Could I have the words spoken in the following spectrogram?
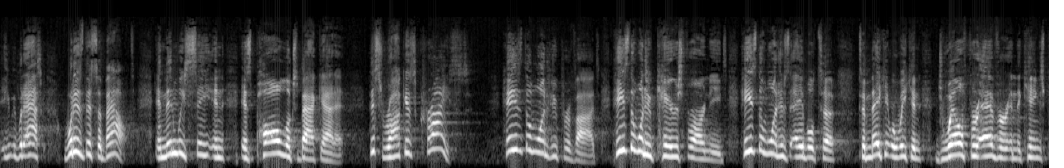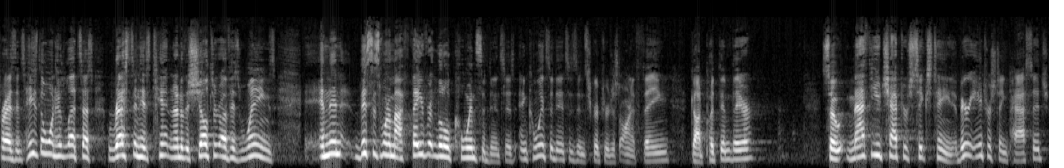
he would ask, What is this about? And then we see, and as Paul looks back at it, this rock is Christ. He's the one who provides. He's the one who cares for our needs. He's the one who's able to, to make it where we can dwell forever in the King's presence. He's the one who lets us rest in his tent and under the shelter of his wings. And then this is one of my favorite little coincidences. And coincidences in Scripture just aren't a thing, God put them there. So, Matthew chapter 16, a very interesting passage,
